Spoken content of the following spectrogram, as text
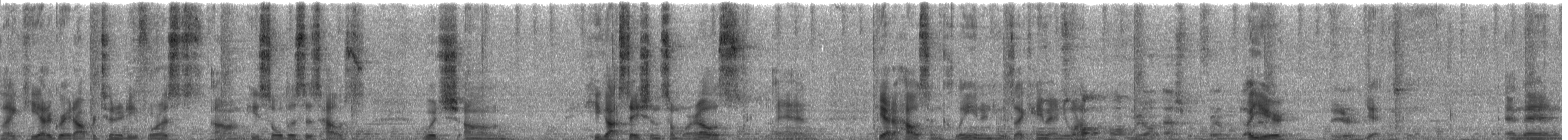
like he had a great opportunity for us. Um, he sold us his house, which um, he got stationed somewhere else, and he had a house in Killeen, and he was like, "Hey man, you So want how, how long were you on Nashville before you moved out a year?" A year? Yeah. Cool. and then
